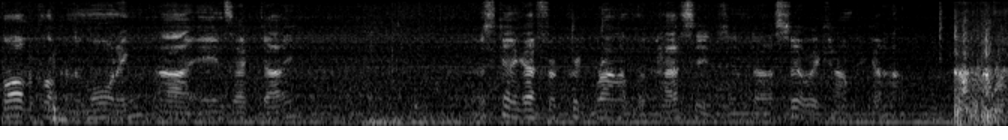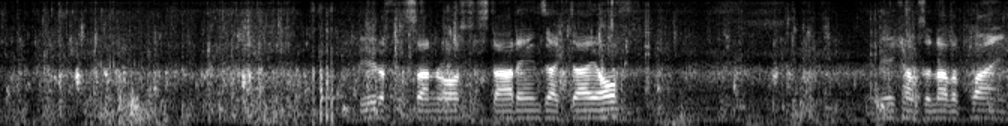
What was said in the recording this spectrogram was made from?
5 o'clock in the morning, uh, Anzac Day. Just going to go for a quick run up the passage and uh, see what we can't pick up. Beautiful sunrise to start Anzac Day off. And here comes another plane.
